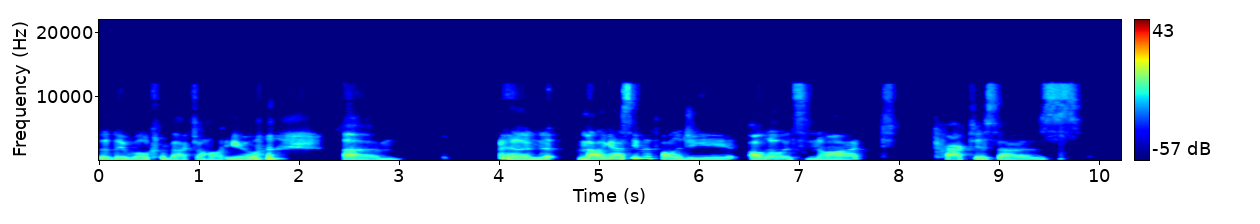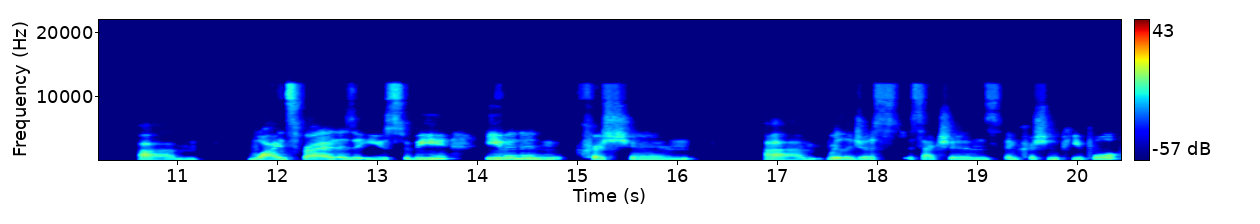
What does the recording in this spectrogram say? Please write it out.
that they will come back to haunt you. um, and Malagasy mythology, although it's not practiced as um, widespread as it used to be, even in Christian um, religious sections and Christian people,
